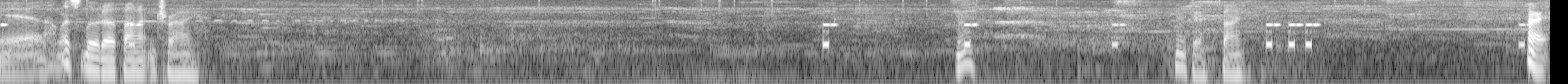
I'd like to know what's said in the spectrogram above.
Yeah, let's load up on it and try. Hmm. Okay, fine. Alright.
